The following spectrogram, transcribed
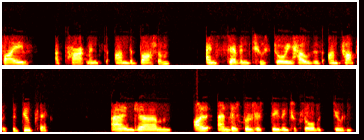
five apartments on the bottom and seven two-story houses on top. It's a duplex, and um, I, and they filled it ceiling to floor with students.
